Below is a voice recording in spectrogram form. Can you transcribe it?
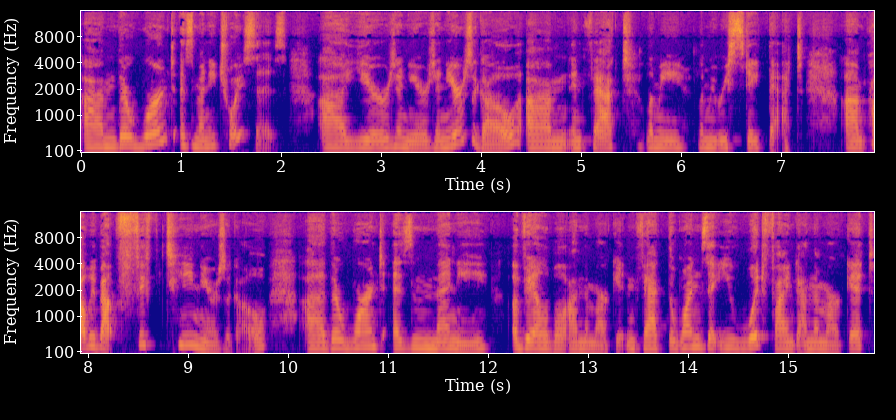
um, there weren't as many choices. Uh, years and years and years ago, um, in fact, let me let me restate that. Um, probably about 15 years ago, uh, there weren't as many available on the market. In fact, the ones that you would find on the market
